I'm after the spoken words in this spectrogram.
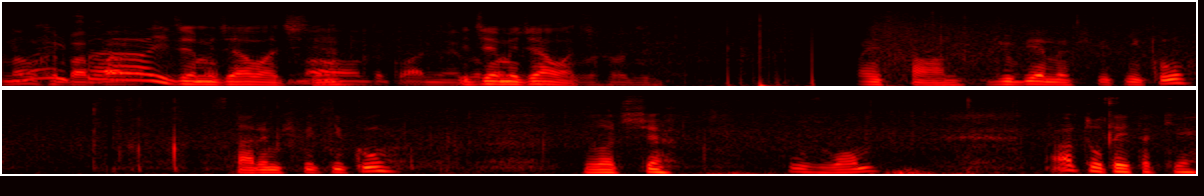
No, No, chyba i co? idziemy działać, nie? No dokładnie. Idziemy działać. Państwa, dziubiemy w śmietniku. Starym śmietniku. Zobaczcie, uzłom. A tutaj takie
